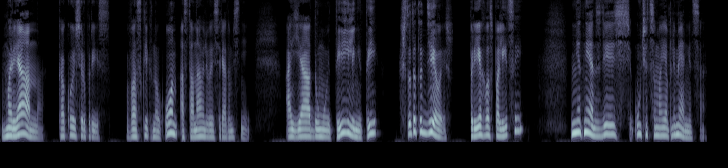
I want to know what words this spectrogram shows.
«Марианна! Какой сюрприз!» — воскликнул он, останавливаясь рядом с ней. «А я думаю, ты или не ты? Что ты тут делаешь? Приехала с полицией?» «Нет-нет, здесь учится моя племянница».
